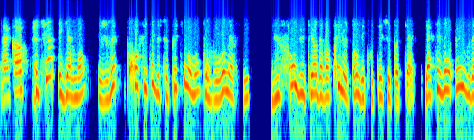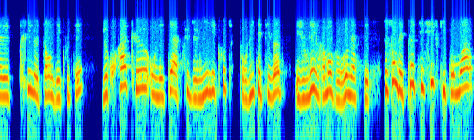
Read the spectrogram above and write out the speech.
D'accord? Je tiens également, je vais profiter de ce petit moment pour vous remercier du fond du cœur d'avoir pris le temps d'écouter ce podcast. La saison 1, vous avez pris le temps d'écouter. Je crois que on était à plus de 1000 écoutes pour 8 épisodes et je voulais vraiment vous remercier. Ce sont des petits chiffres qui pour moi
